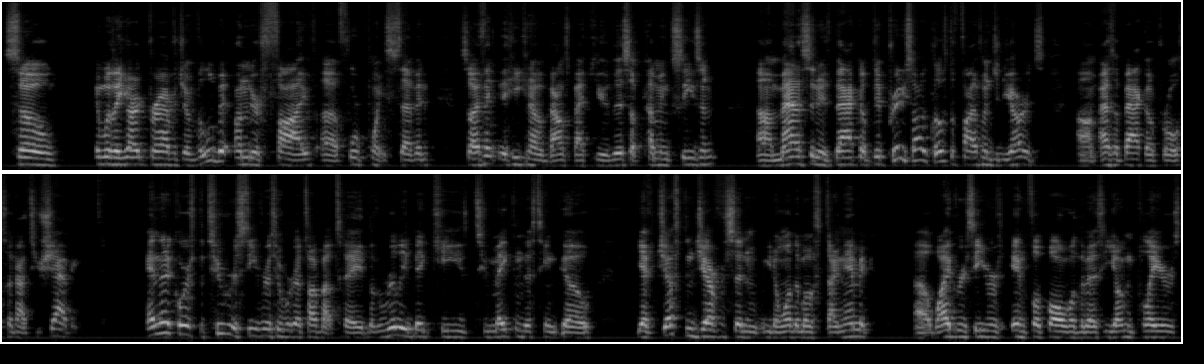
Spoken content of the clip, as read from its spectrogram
so, and with a yard per average of a little bit under five, uh, 4.7. So I think that he can have a bounce back year this upcoming season. Um, Mattison, his backup, did pretty solid, close to 500 yards um, as a backup role, so not too shabby. And then, of course, the two receivers who we're going to talk about today, the really big keys to making this team go. You have Justin Jefferson, you know, one of the most dynamic uh, wide receivers in football, one of the best young players.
